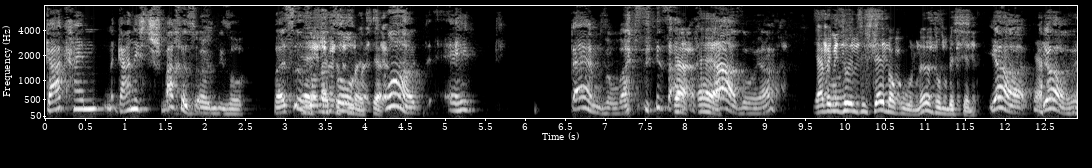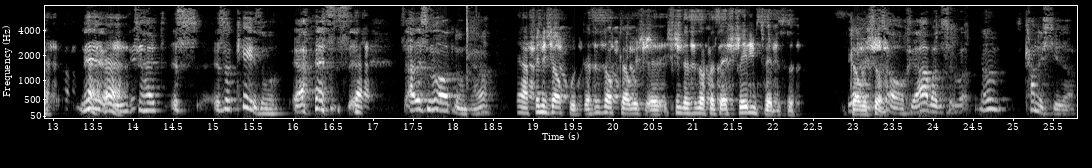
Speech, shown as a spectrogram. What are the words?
gar kein, gar nichts Schwaches irgendwie so. Weißt du, sondern so, meinst, ja. boah, ey, bam, so, weißt du, ist Ja, einfach ja, ja. da, so, ja. Ja, wenn die so in sich selber ruhen, ne, so ein bisschen. Ja, ja, Ja. nee, Ja, und halt, ist, ist okay so. Ja, es ist, Ja. ist alles in Ordnung, ja. Ja, finde ich auch gut. Das ist auch, glaube ich, äh, ich finde, das ist auch das Erstrebenswerteste. Glaube ich schon. Ist auch, ja, aber das, ne, das kann nicht jeder.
